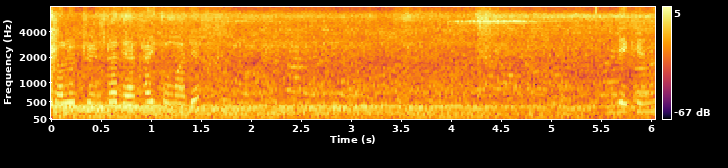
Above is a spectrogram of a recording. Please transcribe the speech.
চলো ট্রেনটা দেখাই তোমাদের। দেখে না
